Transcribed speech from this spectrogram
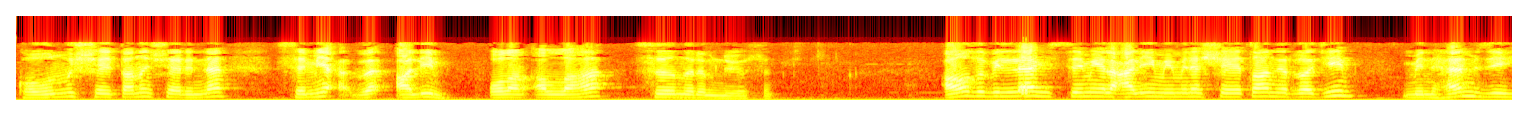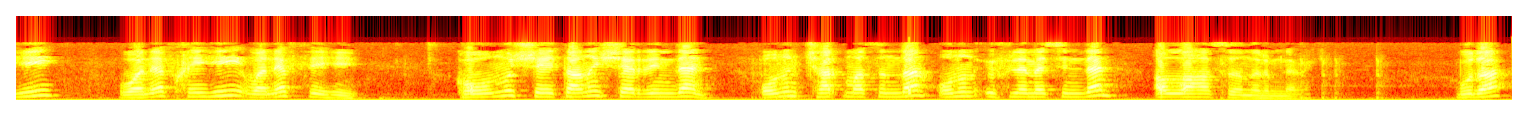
Kovulmuş şeytanın şerrinden semi ve alim olan Allah'a sığınırım diyorsun. Auzu billahi semiyel alimi mineşşeytanirracim min hemzihi ve nefhihi ve nefsihi kovulmuş şeytanın şerrinden, onun çarpmasından, onun üflemesinden Allah'a sığınırım demek. Bu da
